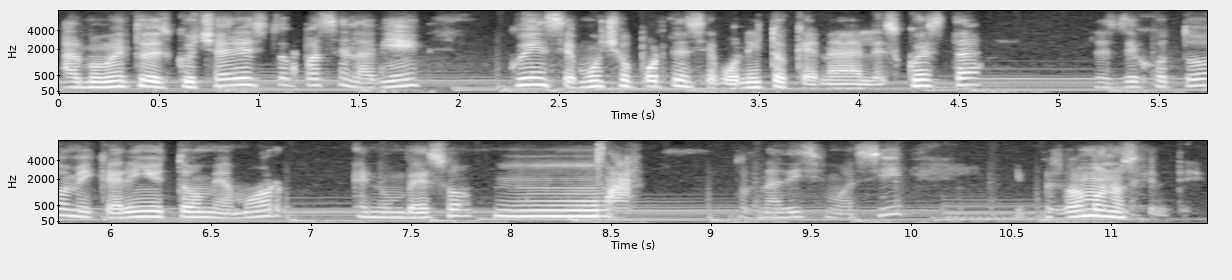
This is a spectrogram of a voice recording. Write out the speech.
Al momento de escuchar esto, pásenla bien, cuídense mucho, pórtense bonito, que nada les cuesta. Les dejo todo mi cariño y todo mi amor en un beso. ¡Mua! Tornadísimo así. Y pues vámonos, gente.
